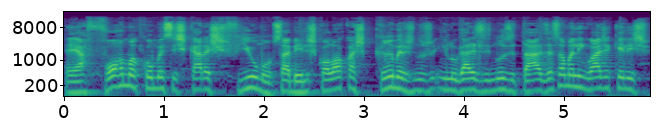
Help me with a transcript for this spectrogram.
É, a forma como esses caras filmam, sabe? Eles colocam as câmeras nos, em lugares inusitados. Essa é uma linguagem que eles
